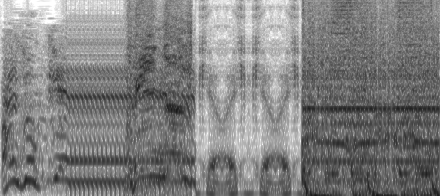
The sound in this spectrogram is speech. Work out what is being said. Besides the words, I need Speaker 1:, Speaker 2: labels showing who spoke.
Speaker 1: Also, okay. quê?
Speaker 2: Que, ich, que.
